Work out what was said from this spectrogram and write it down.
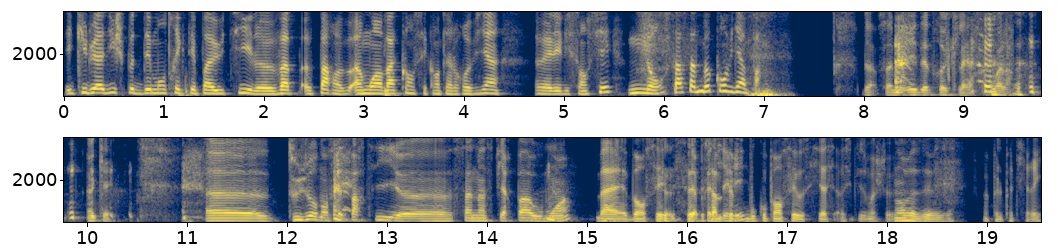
et qui lui a dit je peux te démontrer que tu n'es pas utile, euh, va, pars un, mois en vacances et quand elle revient, elle est licenciée. Non, ça, ça ne me convient pas. Bien, ça mérite d'être clair. Voilà. Ok. Euh, toujours dans cette partie, euh, ça ne m'inspire pas ou moins. Bah, bon, c'est, c'est- Après ça me fait Thierry. beaucoup penser aussi à. Excuse-moi, je te. Non, vas-y, vas-y. Je m'appelle pas Thierry.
